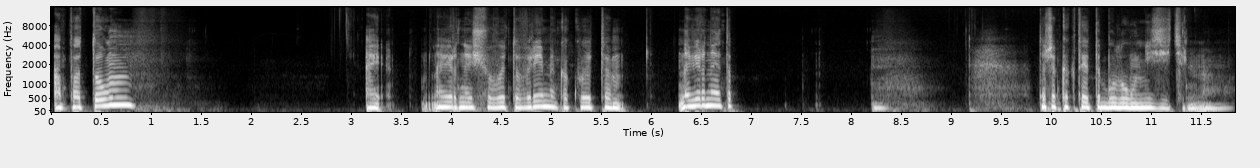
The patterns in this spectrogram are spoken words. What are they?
А потом, наверное, еще в это время какое-то... Наверное, это... Даже как-то это было унизительно.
